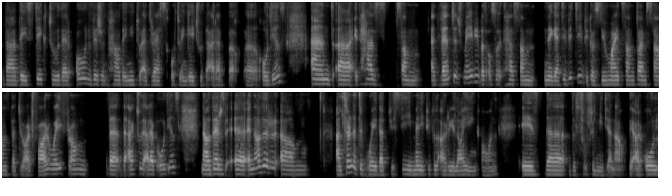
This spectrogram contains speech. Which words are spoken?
that they stick to their own vision, how they need to address or to engage with the Arab uh, audience. And uh, it has some advantage maybe but also it has some negativity because you might sometimes sound that you are far away from the, the actual arab audience now there's uh, another um, alternative way that you see many people are relying on is the, the social media now. They are all,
